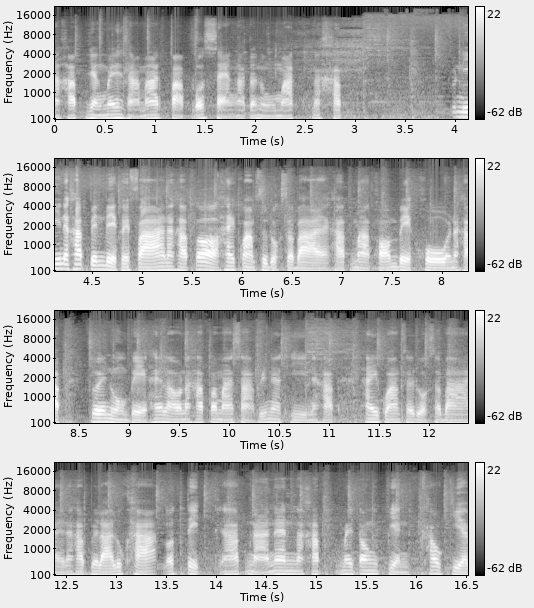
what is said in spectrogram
นะครับ ยังไม่สามารถปรับลดแสงอัตโนมัตินะครับ รุ่นนี้นะครับเป็นเบรกไฟฟ้านะครับก็ให้ความสะดวกสบายครับมาพร้อมเบรกโคนะครับช่วยหน่วงเบรกให้เรานะครับประมาณ 3 วินาทีนะครับให้ความสะดวกสบายนะครับ เวลาลูกค้ารถติดนะครับหนาแน่นนะครับไม่ต้องเปลี่ยนเข้าเกียร์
